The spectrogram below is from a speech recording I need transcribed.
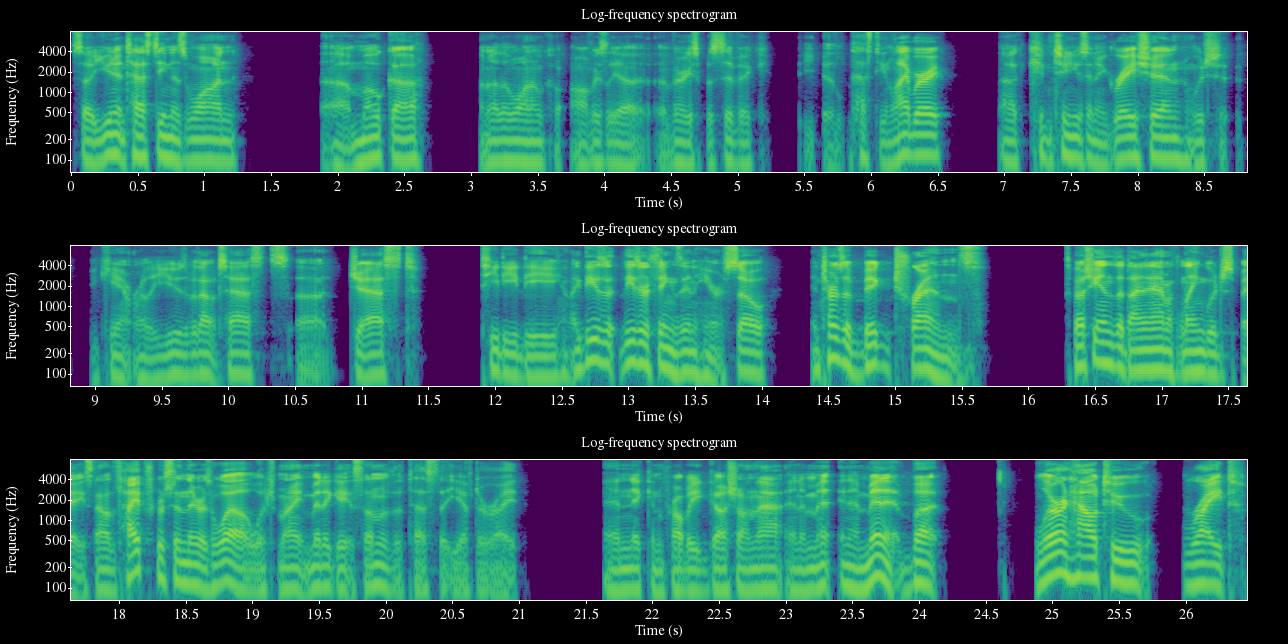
So, unit testing is one, uh, Mocha, another one, obviously a, a very specific uh, testing library. Uh, continuous integration, which you can't really use without tests. Uh, Jest, TDD, like these are these are things in here. So, in terms of big trends especially in the dynamic language space. Now, the TypeScript's in there as well, which might mitigate some of the tests that you have to write. And Nick can probably gush on that in a, mi- in a minute, but learn how to write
